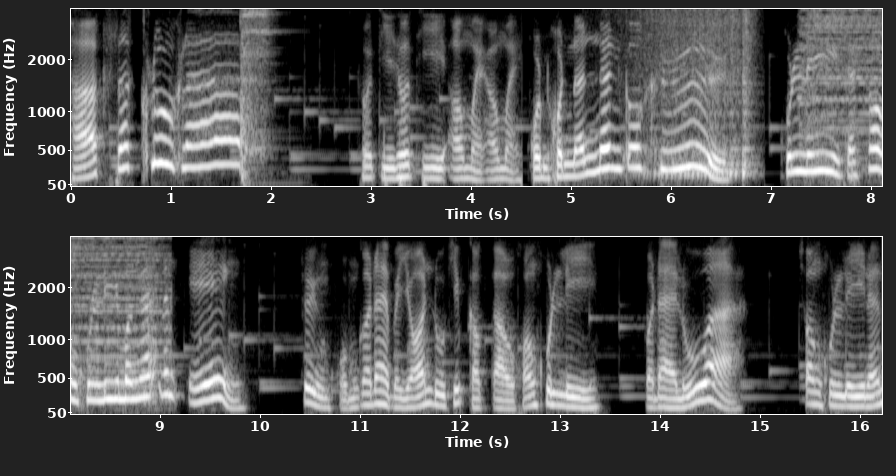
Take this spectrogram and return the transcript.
พักสักครู่ครับ โทษทีโทษทีเอาใหม่เอาใหม่ คนคนนั้นนั่นก็คือ คุณลีจากช่องคุณลีมังงะนั่นเอง ซึ่งผมก็ได้ไปย้อนดูคลิปเก่าๆของคุณลี ก็ได้รู้ว่า ช่องคุณลีนั้น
